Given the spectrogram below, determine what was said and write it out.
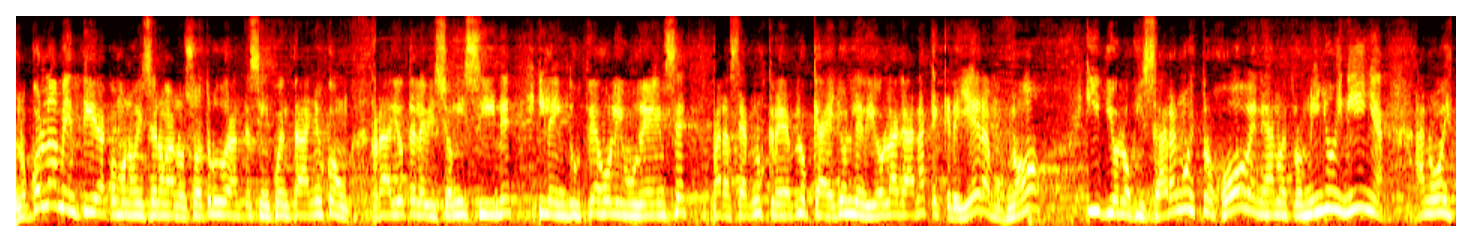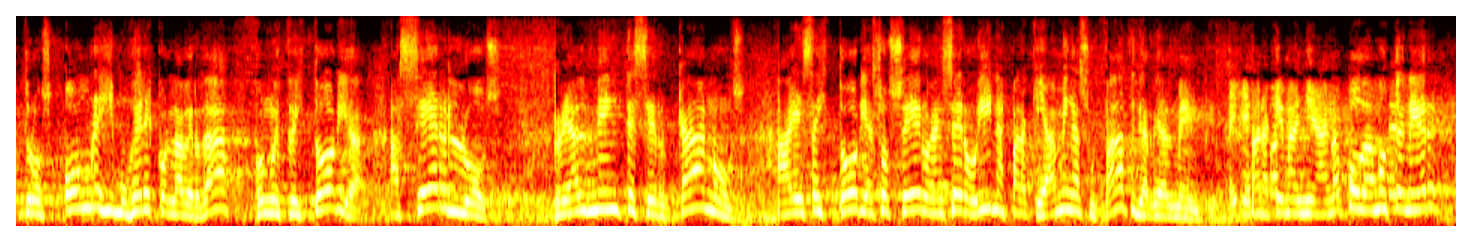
No con la mentira como nos hicieron a nosotros durante 50 años con radio, televisión y cine y la industria hollywoodense para hacernos creer lo que a ellos les dio la gana que creyéramos, no ideologizar a nuestros jóvenes, a nuestros niños y niñas, a nuestros hombres y mujeres con la verdad, con nuestra historia, hacerlos realmente cercanos a esa historia, a esos héroes, a esas heroínas, para que amen a su patria realmente, eh, para que mañana podamos tener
